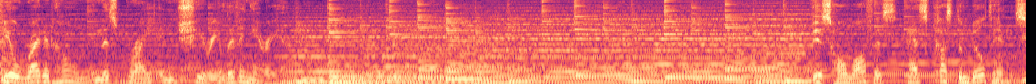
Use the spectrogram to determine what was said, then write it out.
Feel right at home in this bright and cheery living area. This home office has custom built-ins.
